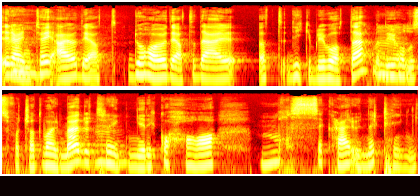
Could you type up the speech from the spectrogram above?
regntøy er jo det at du har jo det at det er at de ikke blir våte, men Mm. de holdes fortsatt varme. Du trenger ikke å ha masse klær under. Tenk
